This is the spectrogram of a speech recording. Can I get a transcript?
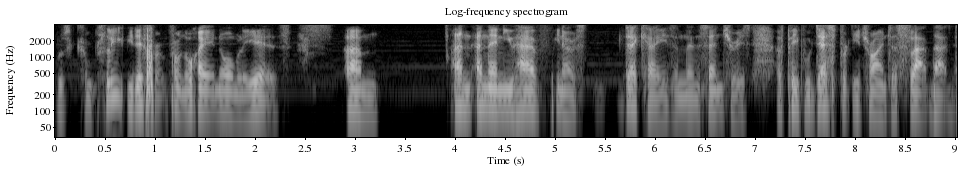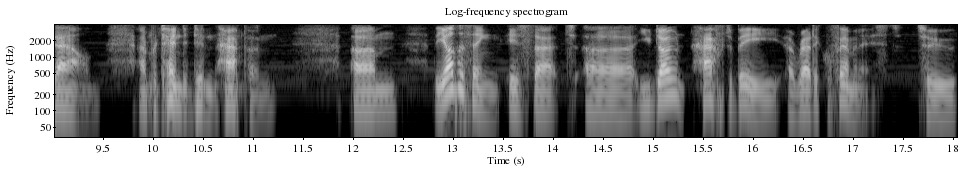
was completely different from the way it normally is, um, and and then you have you know decades and then centuries of people desperately trying to slap that down and pretend it didn't happen. Um, the other thing is that uh, you don't have to be a radical feminist to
